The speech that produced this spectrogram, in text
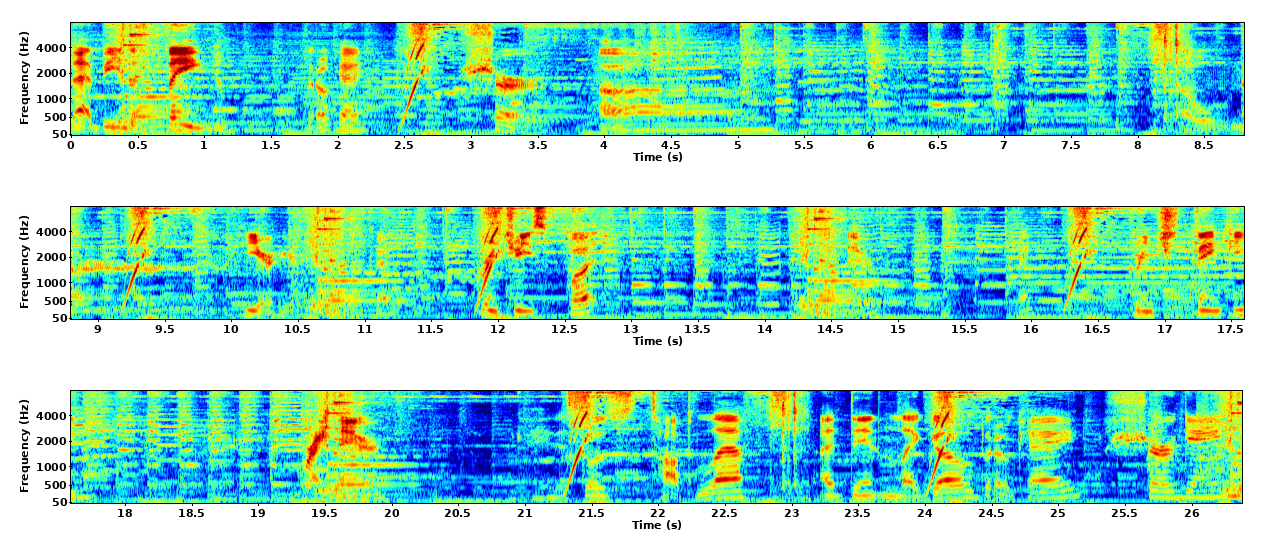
that being a thing. But okay. Sure. Um. Oh, no, no, no, no, no, no. Here, here, here. Okay. Grinchy's foot. There. Okay. Grinch thinking. Right there. Okay, this goes top left. I didn't let go, but okay. Sure game.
